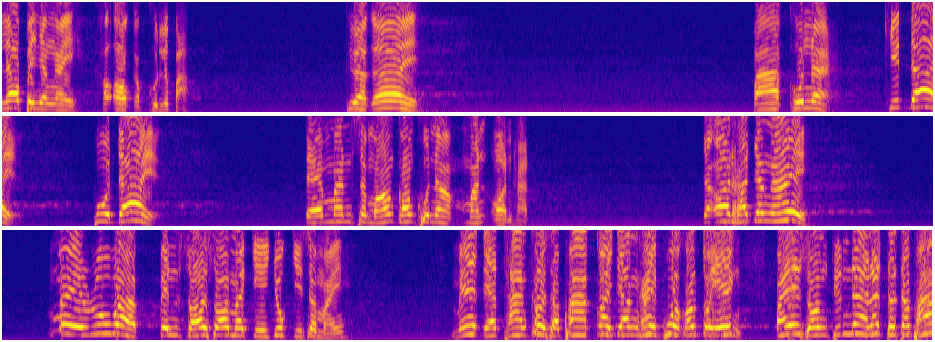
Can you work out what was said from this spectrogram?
แล้วเป็นยังไงเขาเอากับคุณหรือเปล่า เทือกเอ้ยปากคุณน่ะคิดได้ พูดได้ แต่มันสมองของคุณน่ะมันอ่อนหัด จะอ่อนหัดยังไง ไม่รู้ว่าเป็นสอสอมากี่ยุคกี่สมัย แม้แต่ทางเข้าสภาก็ยังให้พวกของตัวเอง ไปส่งถึงหน้ารัฐสภา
